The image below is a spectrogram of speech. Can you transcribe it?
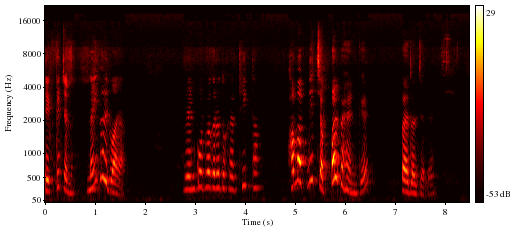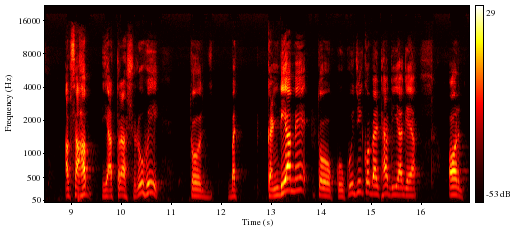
टेक के चले नहीं खरीदवाया। रेनकोट वगैरह तो खैर ठीक था। हम अपनी चप्पल पहन के पैदल चले। अब साहब यात्रा शुरू हुई तो कंडिया में तो कुकू जी को बैठा दिया गया और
